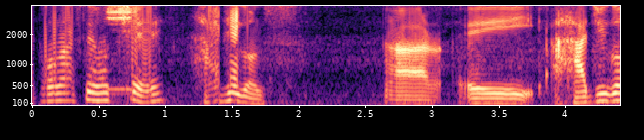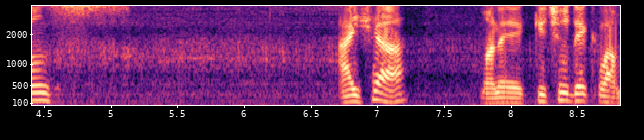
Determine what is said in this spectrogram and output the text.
এখন আছে হচ্ছে হাজিগঞ্জ। আর এই হাজিগঞ্জ আইসা মানে কিছু দেখলাম,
